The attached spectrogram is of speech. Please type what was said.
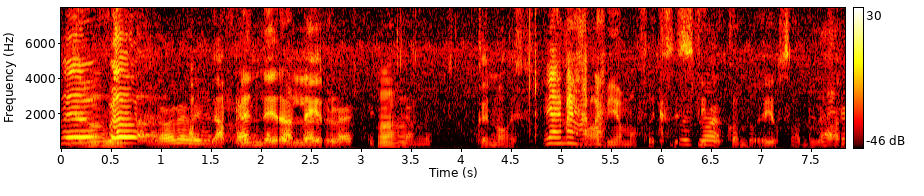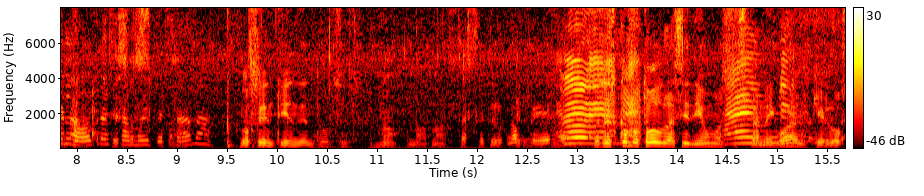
Ah, bueno. A- aprender a leerlo. Ajá. Que no, es, no habíamos existido no, cuando ellos Es que hablaron. la otra está Esas- muy pesada. No se entiende entonces. No, no, no, está seguro No que. Pues es como todos los idiomas están igual, que los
